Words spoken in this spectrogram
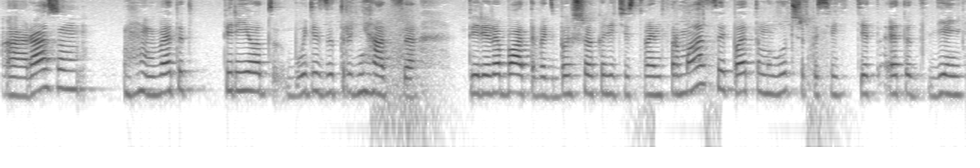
А разум в этот период будет затрудняться перерабатывать большое количество информации, поэтому лучше посвятить этот день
